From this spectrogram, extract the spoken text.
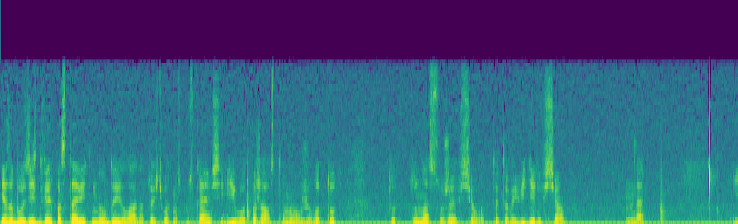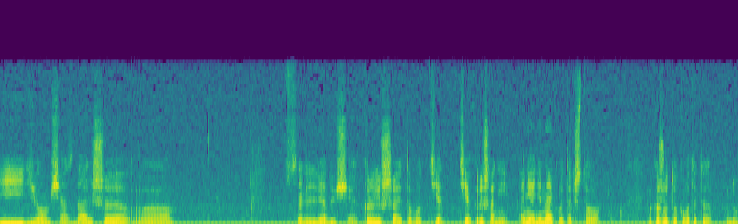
Я забыл здесь дверь поставить, ну, да и ладно, то есть вот мы спускаемся, и вот, пожалуйста, мы уже вот тут, тут у нас уже все, вот это вы видели все, да. И идем сейчас дальше. Э следующая крыша, это вот те, те крыши, они, они одинаковые, так что покажу только вот эту ну,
